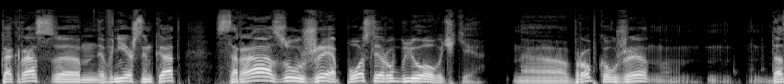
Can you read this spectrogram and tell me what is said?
как раз э, внешний МКАД сразу же после Рублевочки. Э, пробка уже до,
